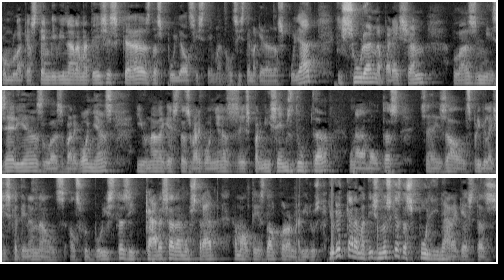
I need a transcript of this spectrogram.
com la que estem vivint ara mateix és que es despulla el sistema. El sistema queda despullat i suren, apareixen les misèries, les vergonyes, i una d'aquestes vergonyes és per mi, sens dubte, una de moltes, és els privilegis que tenen els, els futbolistes i que ara s'ha demostrat amb el test del coronavirus. Jo crec que ara mateix no és que es despullin ara aquestes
